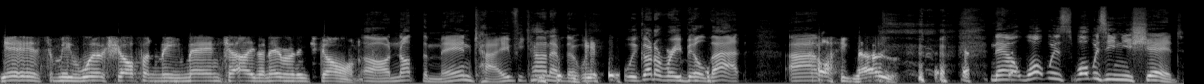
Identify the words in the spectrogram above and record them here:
Yeah, it's me workshop and me man cave and everything's gone. Oh, not the man cave. You can't have that. we, we've got to rebuild that. Um, I know. now, what was what was in your shed?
